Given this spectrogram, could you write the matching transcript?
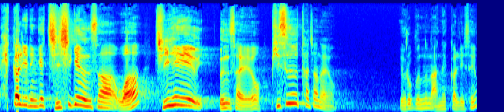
헷갈리는 게 지식의 은사와 지혜의 은사예요. 비슷하잖아요. 여러분은 안 헷갈리세요?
